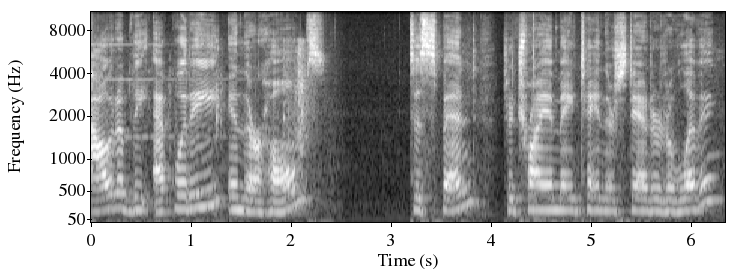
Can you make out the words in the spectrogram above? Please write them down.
out of the equity in their homes to spend to try and maintain their standard of living?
